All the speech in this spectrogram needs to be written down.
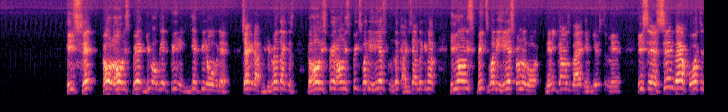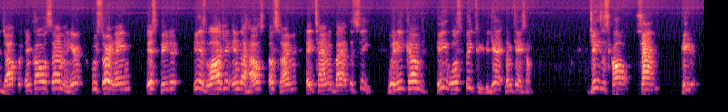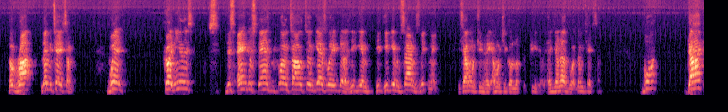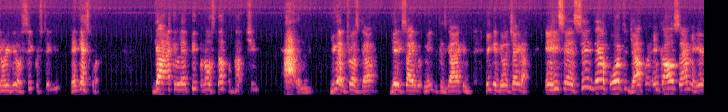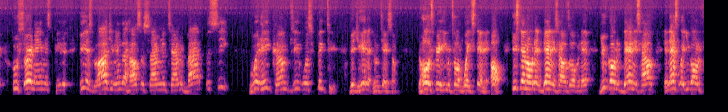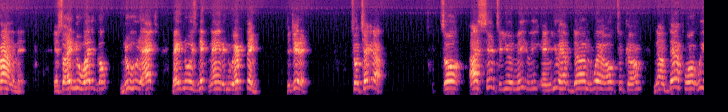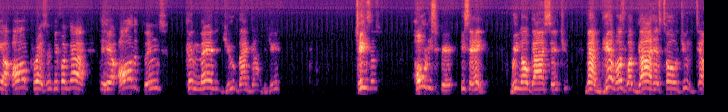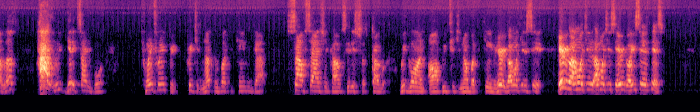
He sent, told the Holy Spirit, you go get Peter, get Peter over there. Check it out. Because remember like this, the Holy Spirit only speaks what he hears from. Look, I said, looking up. He only speaks what he hears from the Lord. Then he comes back and gives to men. He says, Send therefore to Joppa and call Simon here, whose surname is Peter. He is lodging in the house of Simon, a tanner by the sea. When he comes, he will speak to you. Did you? Let me tell you something. Jesus called Simon, Peter, the rock. Let me tell you something. When Cornelius, this angel stands before him, talks to him. Guess what he does? He give him, he, he give him Simon's nickname. He said, "I want you to, hey, I want you to go look for Peter." In other words, let me tell you something. Boy, God can reveal secrets to you, and guess what? God can let people know stuff about you. Hallelujah. You got to trust God get excited with me because God can he can do it. Check it out. And he says, Send therefore to Joppa and call Simon here, whose surname is Peter. He is lodging in the house of Simon the tanner by the sea. When he comes, he will speak to you. Did you hear that? Let me tell you something. The Holy Spirit even told him where he's standing. Oh, he's standing over there in Danny's house over there. You go to Danny's house, and that's where you're going to find him at. And so they knew where to go, knew who to ask. They knew his nickname. They knew everything. Did you? So check it out. So I sent to you immediately, and you have done well to come. Now, therefore, we are all present before God to hear all the things commanded you by God. Did you hear? Jesus, Holy Spirit, He said, Hey, we know God sent you. Now give us what God has told you to tell us. Hallelujah. Get excited, boy. 2023, preaching nothing but the kingdom of God. South side of Chicago, city of Chicago. We going off. We teaching nothing but the kingdom. Here we go. I want you to see it. Here we go. I want you. I want you to see. Here we go. He says this.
